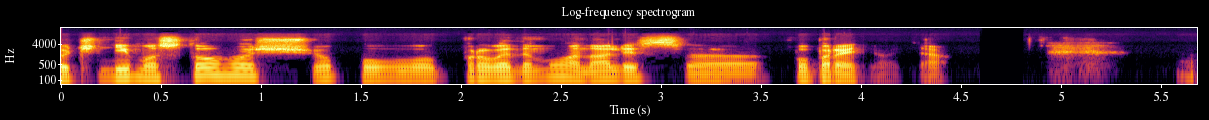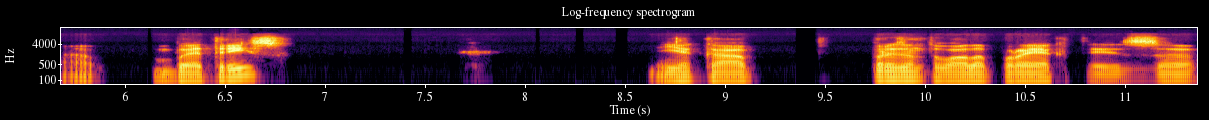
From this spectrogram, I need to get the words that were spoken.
Почнімо з того, що по- проведемо аналіз е, попереднього дня. Е, Беатріс, яка презентувала проекти з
